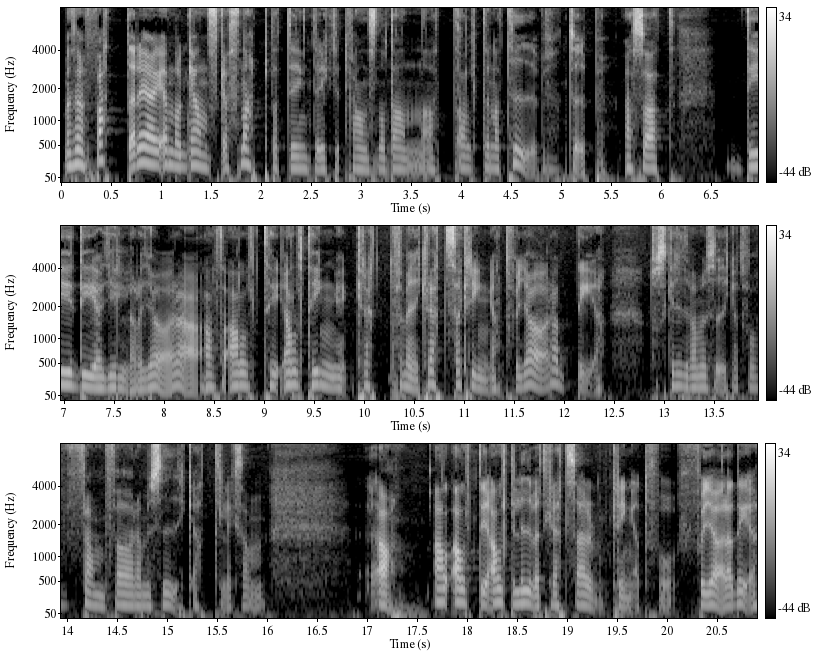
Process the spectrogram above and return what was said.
Men sen fattade jag ändå ganska snabbt att det inte riktigt fanns något annat alternativ, typ. Alltså att det är det jag gillar att göra. Alltså allting, allting för mig kretsar kring att få göra det. Att få skriva musik, att få framföra musik, att liksom... Ja, all, allt, i, allt i livet kretsar kring att få, få göra det.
